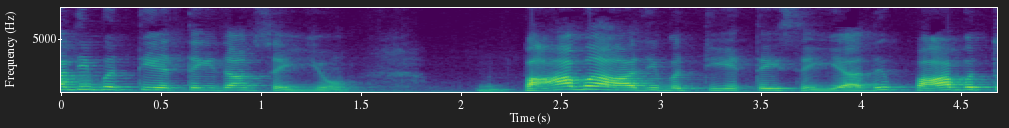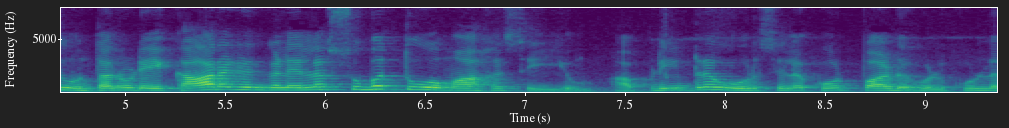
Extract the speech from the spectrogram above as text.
ஆதிபத்தியத்தை தான் செய்யும். பாப ஆதிபத்தியத்தை செய்யாது. பாபத்துவம் தன்னுடைய காரகங்கள் எல்லாம் சுபத்துவமாக செய்யும் அப்படின்ற ஒரு சில கோட்பாடுகளுக்குள்ள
